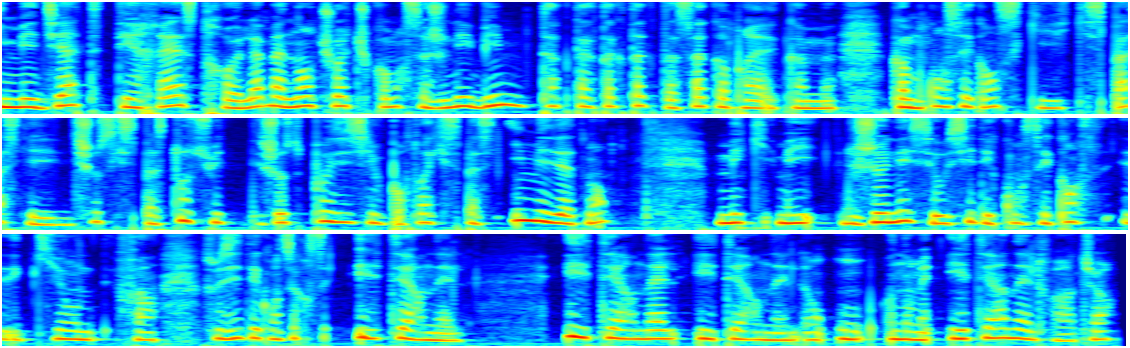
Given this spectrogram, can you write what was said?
immédiates, terrestres. Là maintenant, tu vois, tu commences à jeûner, bim, tac, tac, tac, tac, t'as ça comme, comme, comme conséquence qui, qui se passe. Il y a des choses qui se passent tout de suite, des choses positives pour toi qui se passent immédiatement. Mais, mais jeûner, c'est aussi des conséquences qui ont, enfin, c'est aussi des conséquences éternelles. Éternelles, éternelles. non mais éternelles, enfin, tu vois.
